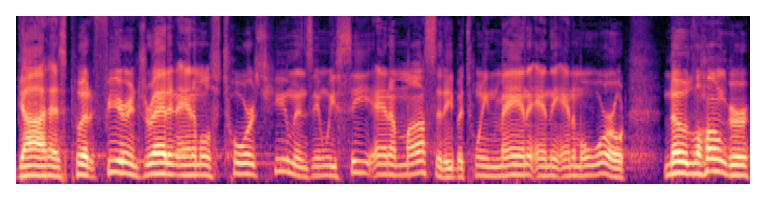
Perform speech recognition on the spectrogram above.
God has put fear and dread in animals towards humans, and we see animosity between man and the animal world. No longer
